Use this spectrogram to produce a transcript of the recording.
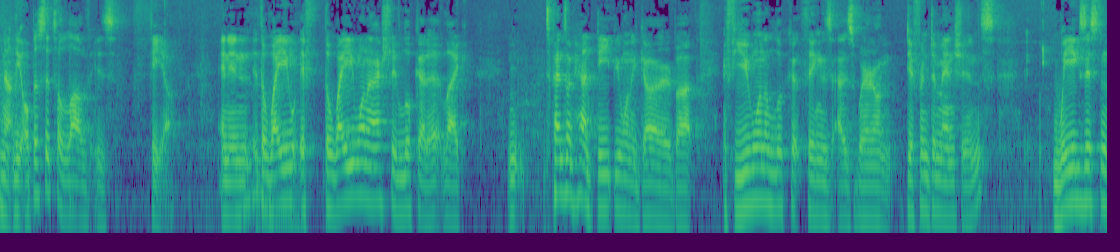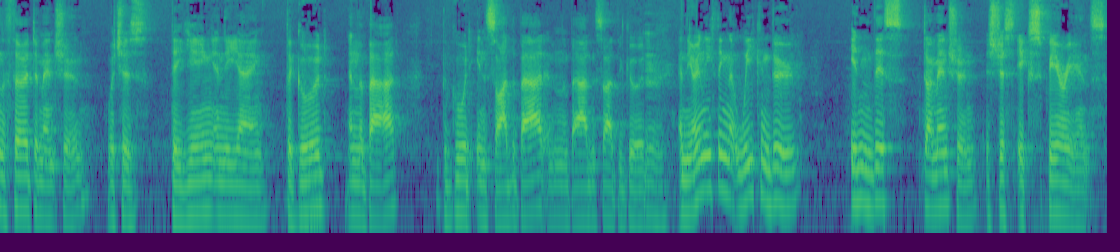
Now, the opposite to love is fear. And in the way you, if the way you want to actually look at it, like, it depends on how deep you want to go. But if you want to look at things as we're on different dimensions, we exist in the third dimension, which is the yin and the yang, the good and the bad, the good inside the bad and the bad inside the good. Mm. And the only thing that we can do in this dimension is just experience.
